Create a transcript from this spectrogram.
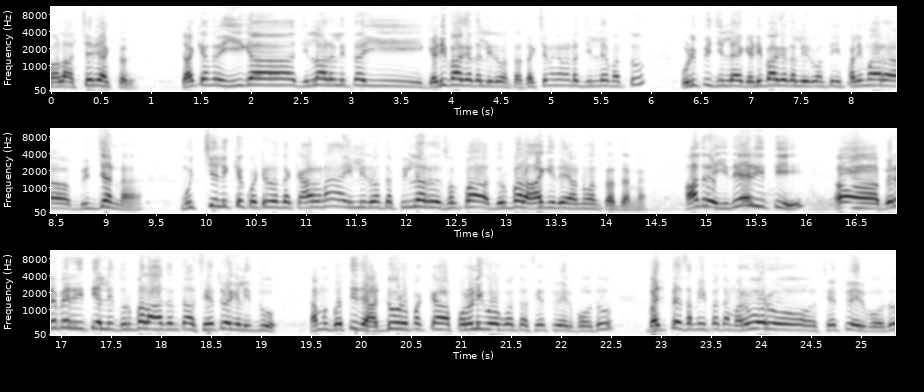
ಬಹಳ ಅಚ್ಚರಿ ಆಗ್ತದೆ. ಯಾಕೆಂದರೆ ಈಗ ಜಿಲ್ಲಾಡಳಿತ ಈ ಗಡಿಭಾಗದಲ್ಲಿರುವಂಥ ದಕ್ಷಿಣ ಕನ್ನಡ ಜಿಲ್ಲೆ ಮತ್ತು ಉಡುಪಿ ಜಿಲ್ಲೆಯ ಗಡಿಭಾಗದಲ್ಲಿರುವಂಥ ಈ ಪಲಿಮಾರ ಬ್ರಿಡ್ಜನ್ನು ಮುಚ್ಚಲಿಕ್ಕೆ ಕೊಟ್ಟಿರುವಂಥ ಕಾರಣ ಇಲ್ಲಿರುವಂಥ ಪಿಲ್ಲರ್ ಸ್ವಲ್ಪ ದುರ್ಬಲ ಆಗಿದೆ ಅನ್ನುವಂಥದ್ದನ್ನು. ಆದರೆ ಇದೇ ರೀತಿ ಬೇರೆ ಬೇರೆ ರೀತಿಯಲ್ಲಿ ದುರ್ಬಲ ಆದಂಥ ಸೇತುವೆಗಳಿದ್ದು ನಮಗೆ ಗೊತ್ತಿದೆ, ಅಡ್ಡೂರು ಪಕ್ಕ ಪೊಲಳಿಗೆ ಹೋಗುವಂಥ ಸೇತುವೆ ಇರ್ಬೋದು, ಬಜ್ಪೆ ಸಮೀಪದ ಮರುವರು ಸೇತುವೆ ಇರ್ಬೋದು,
